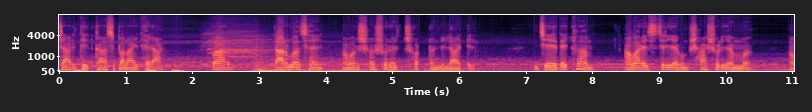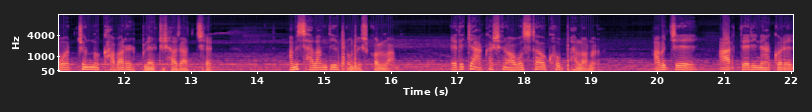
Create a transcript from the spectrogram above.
চারদিক গাছপালায় ঘেরা। আর তার মাঝে আমার শ্বশুরের ছোট্ট নীলাটি যে দেখলাম আমার স্ত্রী এবং শাশুড়ি আম্মা আমার জন্য খাবারের প্লেট সাজাচ্ছে। আমি সালাম দিয়ে প্রবেশ করলাম। এদিকে আকাশের অবস্থাও খুব ভালো না। আমি যে আর দেরি না করে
